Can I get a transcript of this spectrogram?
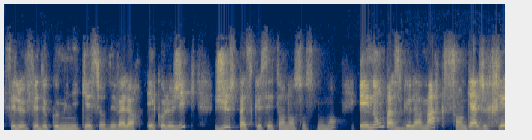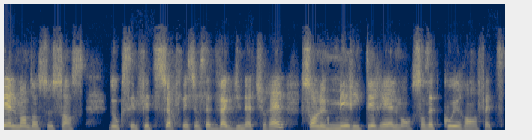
c'est le fait de communiquer sur des valeurs écologiques juste parce que c'est tendance en ce moment, et non parce Mhm. que la marque s'engage réellement dans ce sens. Donc c'est le fait de surfer sur cette vague du naturel sans le mériter réellement, sans être cohérent en fait.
